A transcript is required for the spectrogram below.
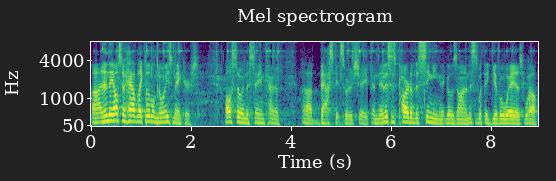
Uh, and then they also have like little noisemakers, also in the same kind of uh, basket sort of shape. And then this is part of the singing that goes on, and this is what they give away as well.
